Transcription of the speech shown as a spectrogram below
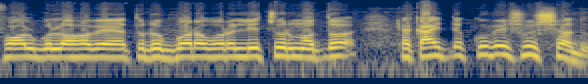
ফলগুলো হবে এতটুকু বড় বড় লিচুর মতো। এটা খাইতে খুবই সুস্বাদু।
